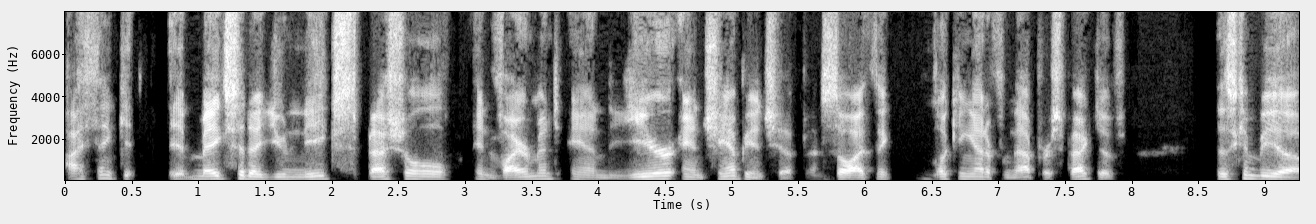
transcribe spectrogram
I think it, it makes it a unique, special environment and year and championship. And so I think looking at it from that perspective, this can be a,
